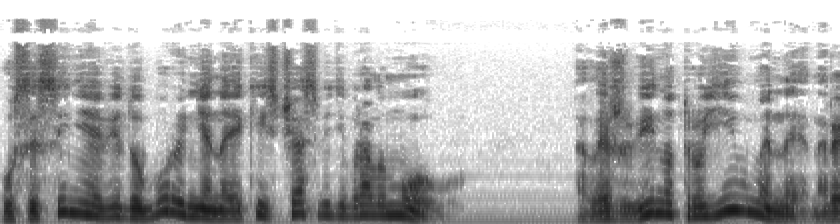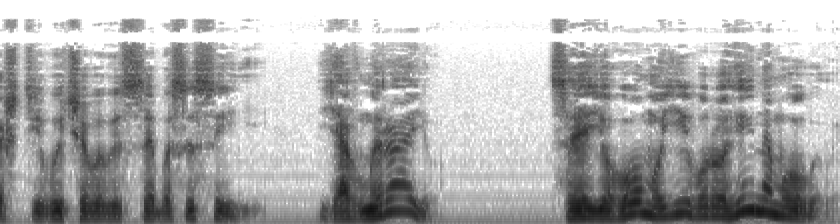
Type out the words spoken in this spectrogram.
У Сесинія від обурення на якийсь час відібрало мову. Але ж він отруїв мене, нарешті вичавив із себе Сесиній. Я вмираю. Це його мої вороги намовили.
